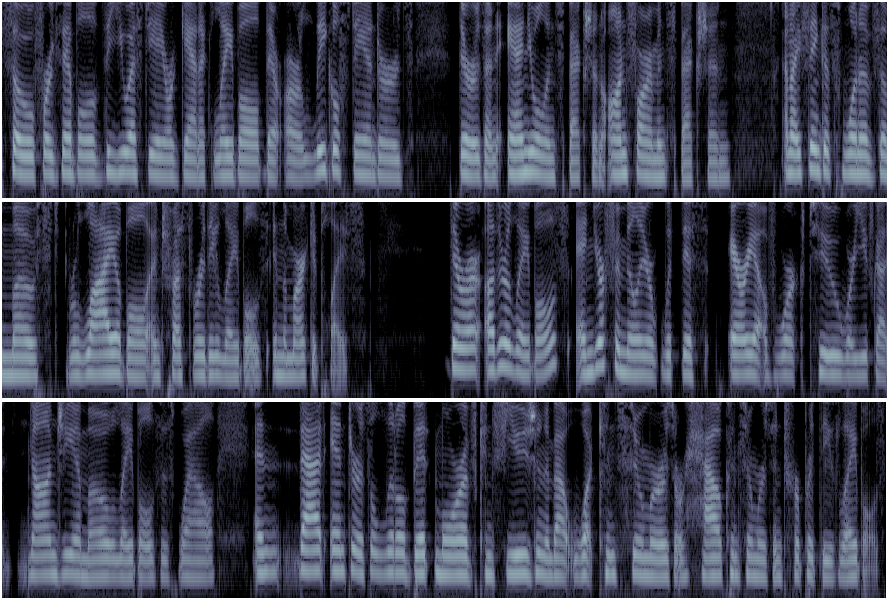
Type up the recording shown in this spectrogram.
So, for example, the USDA organic label, there are legal standards there is an annual inspection, on farm inspection. And I think it's one of the most reliable and trustworthy labels in the marketplace. There are other labels, and you're familiar with this area of work too, where you've got non GMO labels as well. And that enters a little bit more of confusion about what consumers or how consumers interpret these labels.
